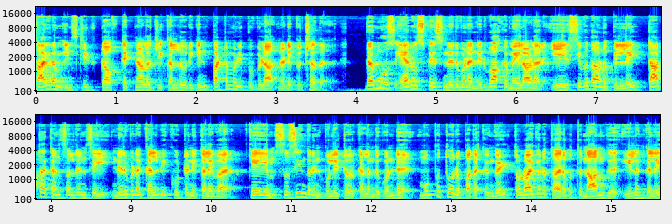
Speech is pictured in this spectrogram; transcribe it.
Sairam institute of technology கல்லூரியின் பட்டமளிப்பு விழா நடைபெற்றது. பிரம்மோஸ் ஏரோஸ்பேஸ் நிறுவன நிர்வாக மேலாளர் ஏ. சிவதானு பிள்ளை டாடா கன்சல்டன்சி நிறுவன கல்வி கூட்டணி தலைவர் கே. எம். சுசீந்திரன் உள்ளிட்டோர் கலந்து கொண்டு முப்பத்தோரு பதக்கங்கள் தொள்ளாயிரத்து அறுபத்து நான்கு இளங்கலை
